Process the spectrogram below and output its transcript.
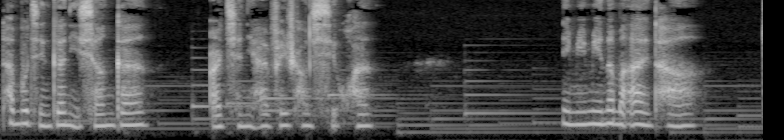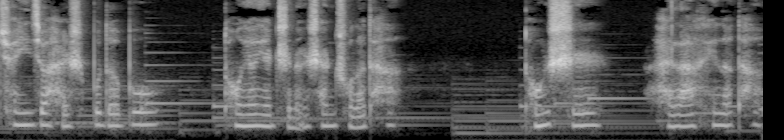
他不仅跟你相干，而且你还非常喜欢。你明明那么爱他，却依旧还是不得不，同样也只能删除了他，同时还拉黑了他。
